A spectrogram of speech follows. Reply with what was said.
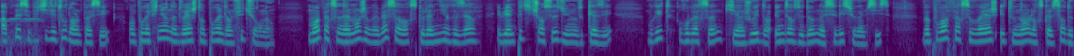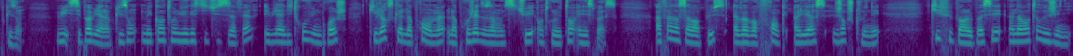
Après ce petit détour dans le passé, on pourrait finir notre voyage temporel dans le futur, non? Moi, personnellement, j'aimerais bien savoir ce que l'avenir réserve. Eh bien, une petite chanceuse du nom de Kazé, Britt Robertson, qui a joué dans Under the Dome, la série sur M6, va pouvoir faire ce voyage étonnant lorsqu'elle sort de prison. Oui, c'est pas bien la prison, mais quand on lui restitue ses affaires, eh bien, elle y trouve une broche qui, lorsqu'elle la prend en main, la projette dans un monde situé entre le temps et l'espace. Afin d'en savoir plus, elle va voir Frank, alias George Clooney, qui fut par le passé un inventeur de génie.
